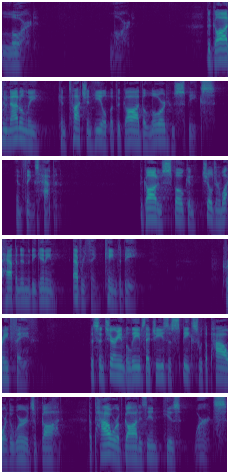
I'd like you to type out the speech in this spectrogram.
Lord. The God who not only can touch and heal, but the God, the Lord who speaks and things happen. The God who spoke, and children, what happened in the beginning, everything came to be. Great faith. The centurion believes that Jesus speaks with the power, the words of God. The power of God is in his words.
